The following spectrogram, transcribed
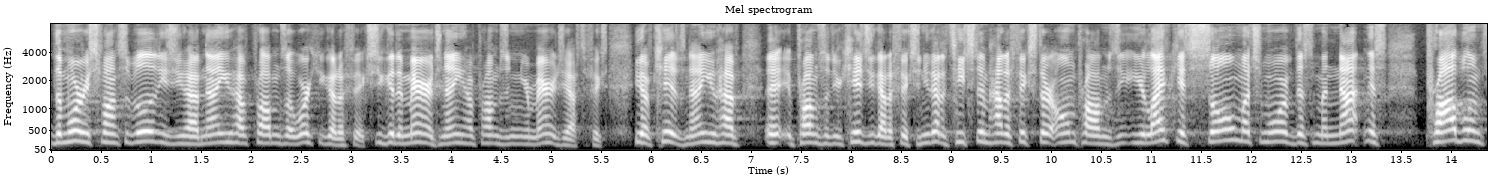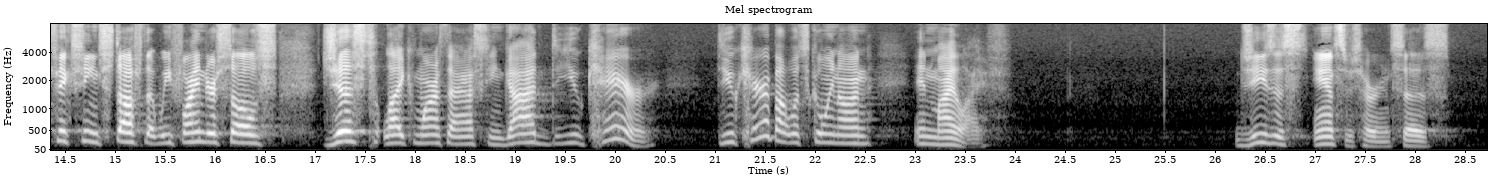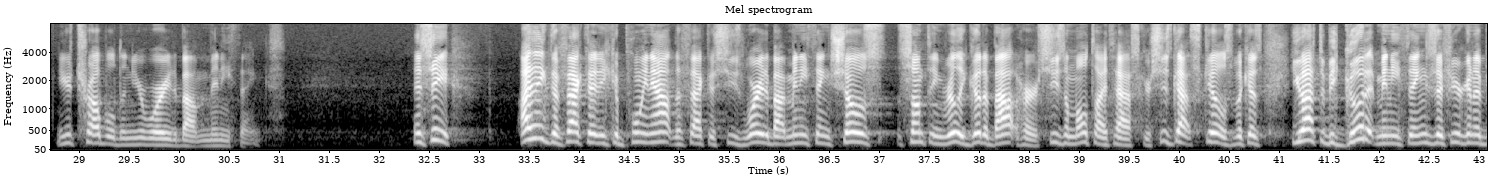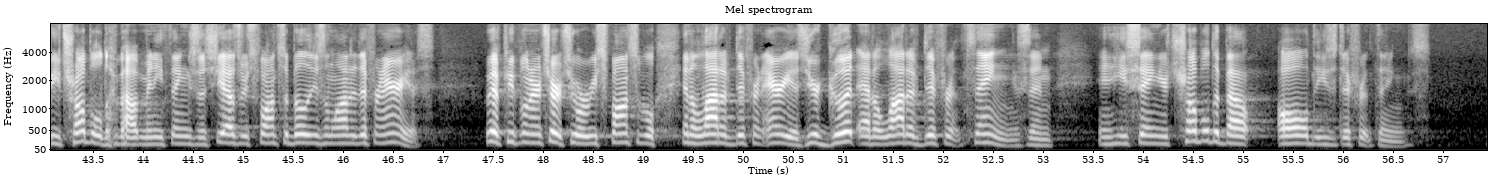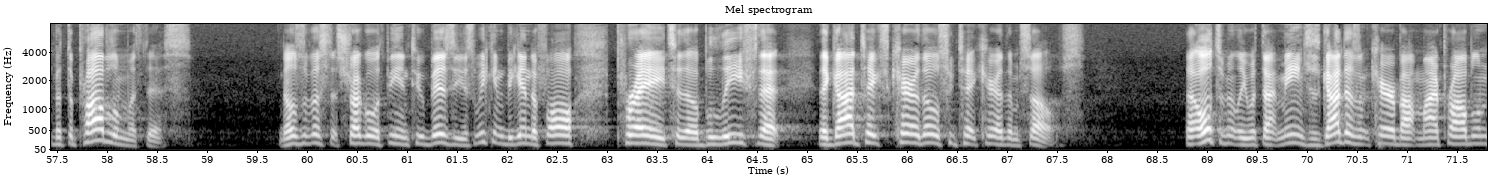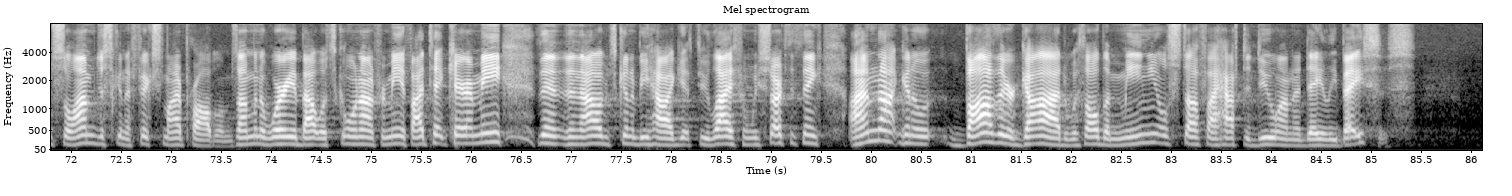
the more responsibilities you have, now you have problems at work you got to fix. You get a marriage, now you have problems in your marriage you have to fix. You have kids, now you have uh, problems with your kids you got to fix, and you got to teach them how to fix their own problems. Your life gets so much more of this monotonous problem fixing stuff that we find ourselves just like Martha asking, God, do you care? Do you care about what's going on in my life? Jesus answers her and says, you're troubled and you're worried about many things. And see, I think the fact that he could point out the fact that she's worried about many things shows something really good about her. She's a multitasker. She's got skills because you have to be good at many things if you're going to be troubled about many things. And she has responsibilities in a lot of different areas. We have people in our church who are responsible in a lot of different areas. You're good at a lot of different things. And, and he's saying you're troubled about all these different things. But the problem with this, those of us that struggle with being too busy, is we can begin to fall prey to the belief that, that God takes care of those who take care of themselves. That ultimately, what that means is God doesn't care about my problems, so I'm just going to fix my problems. I'm going to worry about what's going on for me. If I take care of me, then, then that's going to be how I get through life. And we start to think, I'm not going to bother God with all the menial stuff I have to do on a daily basis.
